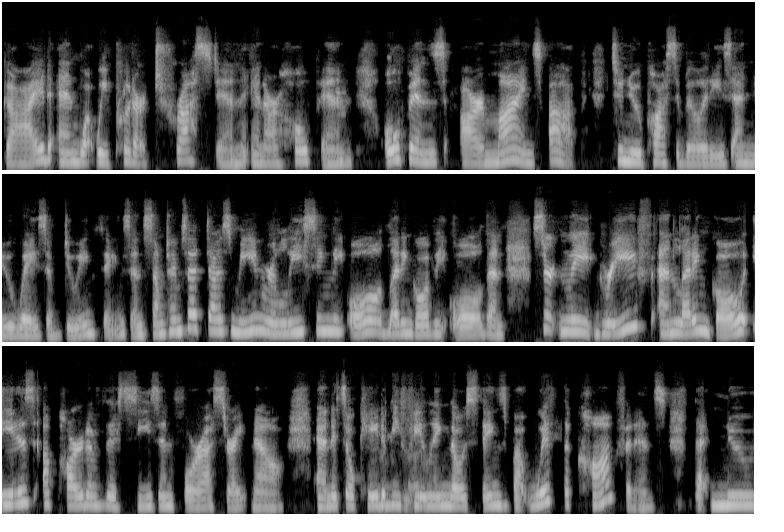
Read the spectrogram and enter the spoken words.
guide and what we put our trust in and our hope in opens our minds up to new possibilities and new ways of doing things. And sometimes that does mean releasing the old, letting go of the old. And certainly grief and letting go is a part of this season for us right now. And it's okay to be feeling those things, but with the confidence that new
